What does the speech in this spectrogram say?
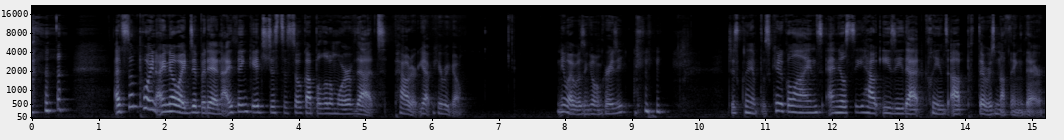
At some point, I know I dip it in. I think it's just to soak up a little more of that powder. Yep, here we go. Knew I wasn't going crazy. just clean up those cuticle lines, and you'll see how easy that cleans up. There was nothing there.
